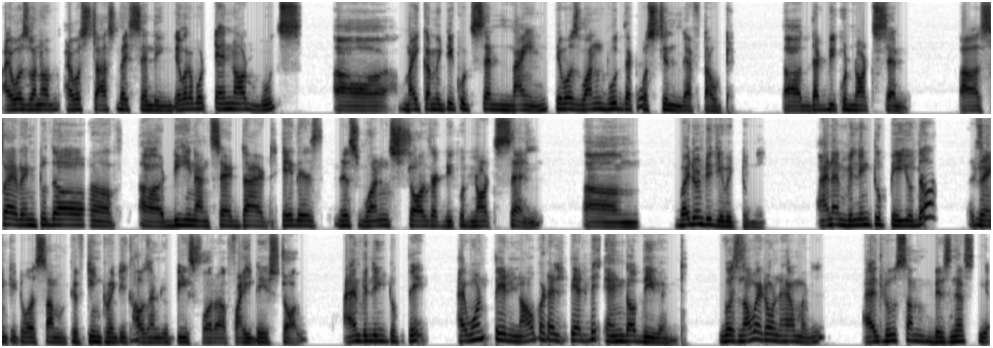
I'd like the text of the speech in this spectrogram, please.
I was one of I was tasked by selling. There were about ten odd boots. Uh, my committee could sell nine. There was one booth that was still left out uh, that we could not sell. Uh, so I went to the uh, uh, dean and said that hey, there's this one stall that we could not sell. Um, why don't you give it to me? And I'm willing to pay you the rent. It was some 15, 20,000 rupees for a five day stall. I'm willing to pay. I won't pay now, but I'll pay at the end of the event because now I don't have money. I'll do some business here.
